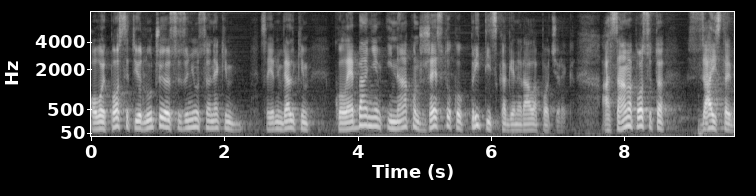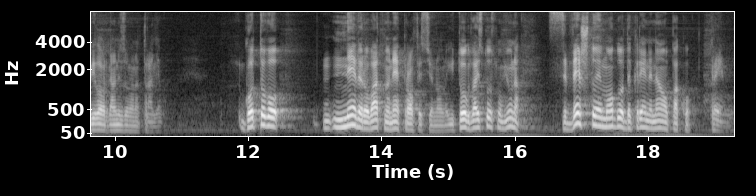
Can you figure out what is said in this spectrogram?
ovoj poseti i odlučio se za nju sa nekim, sa jednim velikim kolebanjem i nakon žestokog pritiska generala Poćereka. A sama poseta zaista je bila organizovana traljavo. Gotovo neverovatno neprofesionalno. I tog 28. juna sve što je moglo da krene naopako, krenulo.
